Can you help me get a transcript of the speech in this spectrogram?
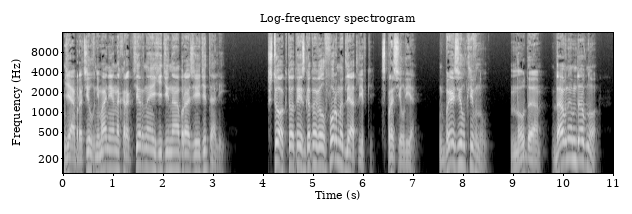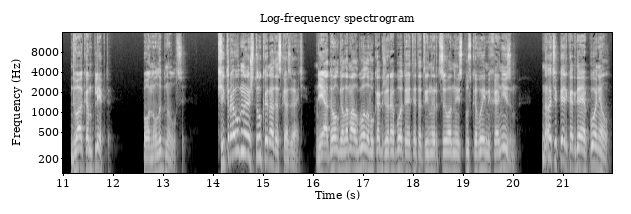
Я обратил внимание на характерное единообразие деталей. «Что, кто-то изготовил формы для отливки?» – спросил я. Безил кивнул. «Ну да, давным-давно. Два комплекта». Он улыбнулся. «Хитроумная штука, надо сказать. Я долго ломал голову, как же работает этот инерционный спусковой механизм. Но теперь, когда я понял...»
